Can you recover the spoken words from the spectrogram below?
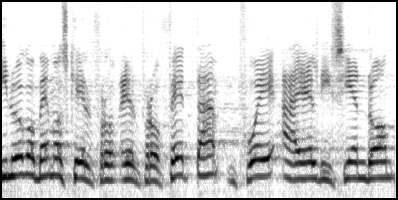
Y luego vemos que el, profeta fue a él diciendo,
